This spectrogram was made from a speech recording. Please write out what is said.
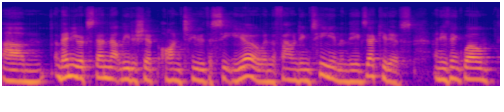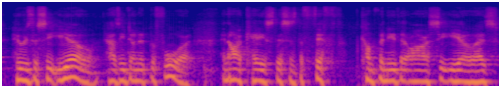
Um, then you extend that leadership onto the CEO and the founding team and the executives. And you think, well, who is the CEO? Has he done it before? In our case, this is the fifth company that our CEO has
